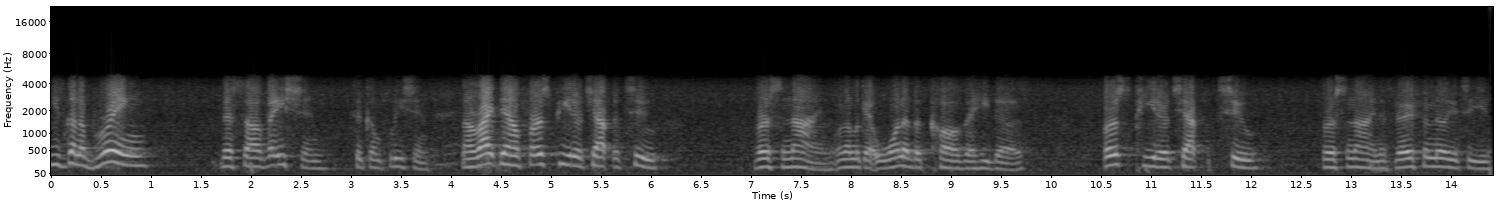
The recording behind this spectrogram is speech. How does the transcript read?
He's going to bring their salvation to completion. Now, write down 1 Peter chapter two, verse nine. We're going to look at one of the calls that He does. 1 Peter chapter two, verse nine. It's very familiar to you.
